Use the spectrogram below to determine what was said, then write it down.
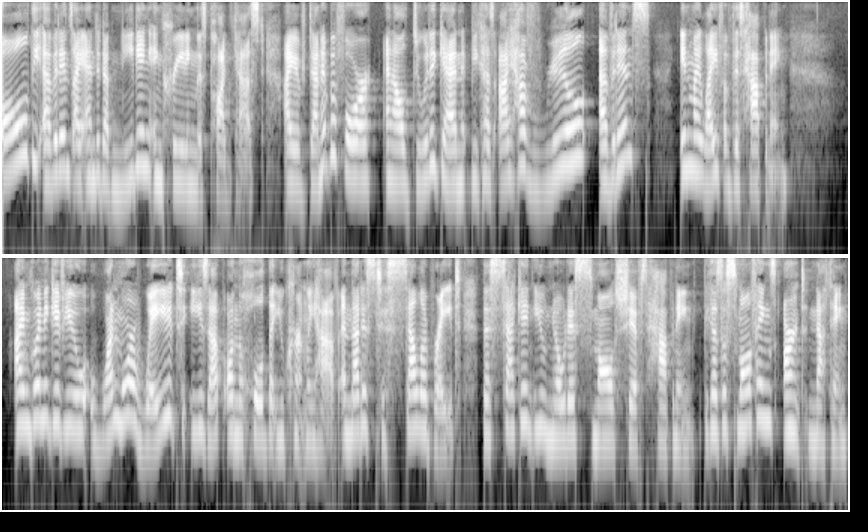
all the evidence I ended up needing in creating this podcast. I have done it before and I'll do it again because I have real evidence in my life of this happening. I'm going to give you one more way to ease up on the hold that you currently have, and that is to celebrate the second you notice small shifts happening because the small things aren't nothing.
